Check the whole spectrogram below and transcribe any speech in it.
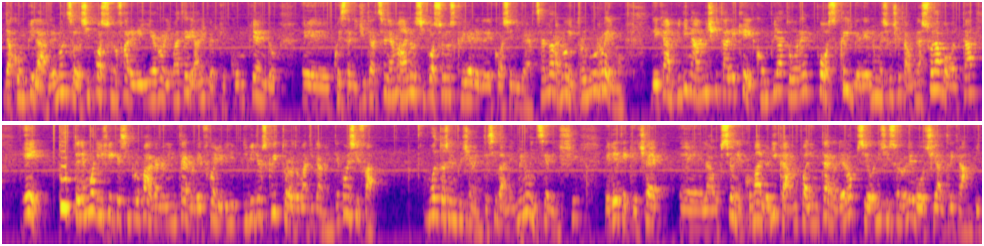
da compilarle. Non solo, si possono fare degli errori materiali perché compiendo eh, questa digitazione a mano si possono scrivere delle cose diverse. Allora noi introdurremo dei campi dinamici tale che il compilatore può scrivere il nome società una sola volta e tutte le modifiche si propagano all'interno del foglio di, di videoscrittura automaticamente. Come si fa? Molto semplicemente si va nel menu inserisci, vedete che c'è eh, l'opzione comando di campo, all'interno delle opzioni ci sono le voci altri campi.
